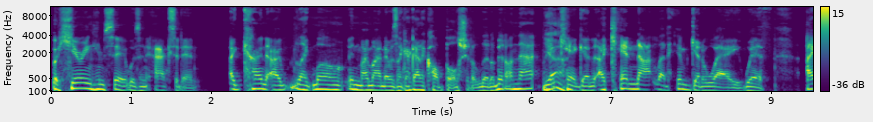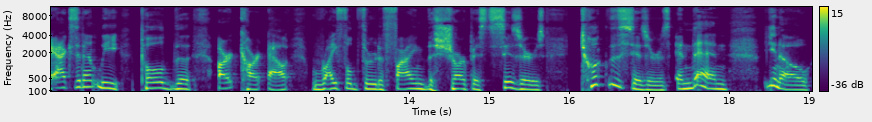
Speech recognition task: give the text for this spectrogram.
But hearing him say it was an accident, I kind of, I like, well, in my mind, I was like, I got to call bullshit a little bit on that. Like, Yeah. I can't get. I cannot let him get away with. I accidentally pulled the art cart out, rifled through to find the sharpest scissors, took the scissors, and then, you know,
